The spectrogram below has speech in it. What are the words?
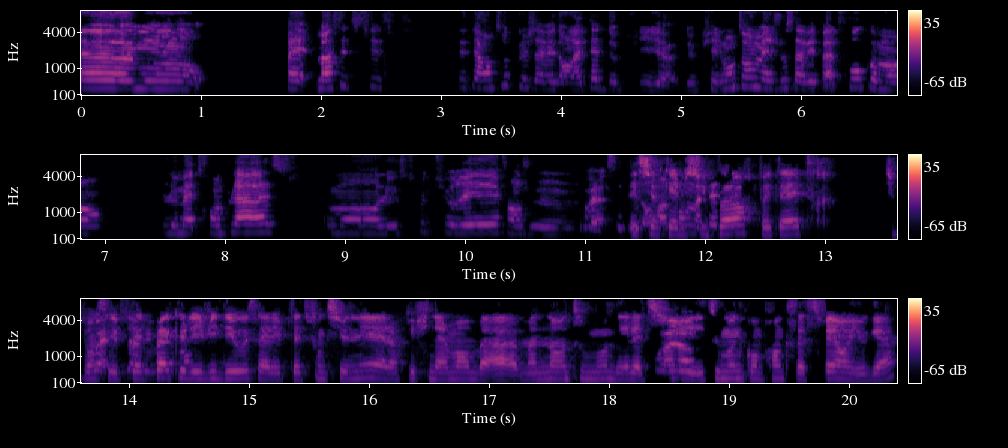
euh, ouais, bah, c'était un truc que j'avais dans la tête depuis, depuis longtemps, mais je ne savais pas trop comment le mettre en place, comment le structurer. Enfin, je, voilà, Et sur quel support peut-être? Tu pensais peut-être pas que les vidéos ça allait peut-être fonctionner alors que finalement bah maintenant tout le monde est là-dessus et tout le monde comprend que ça se fait en yoga.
